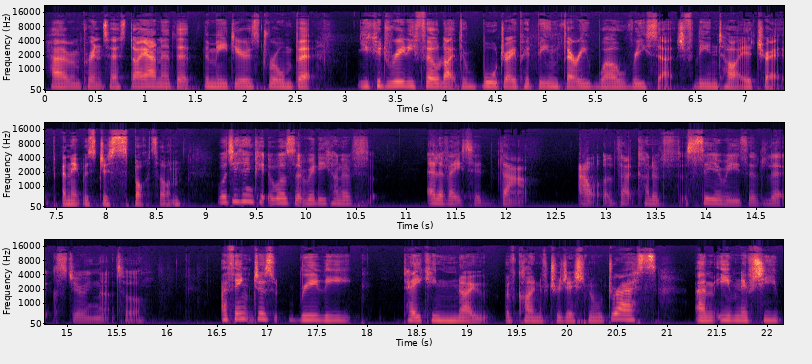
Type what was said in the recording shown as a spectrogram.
her and Princess Diana that the media has drawn. But you could really feel like the wardrobe had been very well researched for the entire trip and it was just spot on. What do you think it was that really kind of elevated that out that kind of series of looks during that tour? I think just really taking note of kind of traditional dress. Um, even if she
